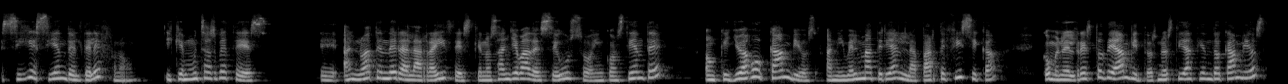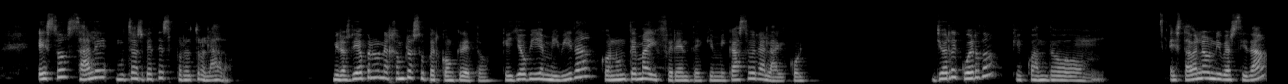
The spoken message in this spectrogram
sigue siendo el teléfono y que muchas veces eh, al no atender a las raíces que nos han llevado a ese uso inconsciente, aunque yo hago cambios a nivel material en la parte física, como en el resto de ámbitos no estoy haciendo cambios, eso sale muchas veces por otro lado. Mira, os voy a poner un ejemplo súper concreto que yo vi en mi vida con un tema diferente, que en mi caso era el alcohol. Yo recuerdo que cuando mm, estaba en la universidad,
